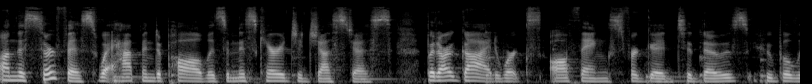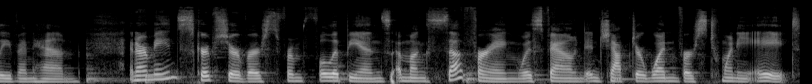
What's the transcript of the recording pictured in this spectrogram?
On the surface, what happened to Paul was a miscarriage of justice, but our God works all things for good to those who believe in him. And our main scripture verse from Philippians among suffering was found in chapter 1, verse 28,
